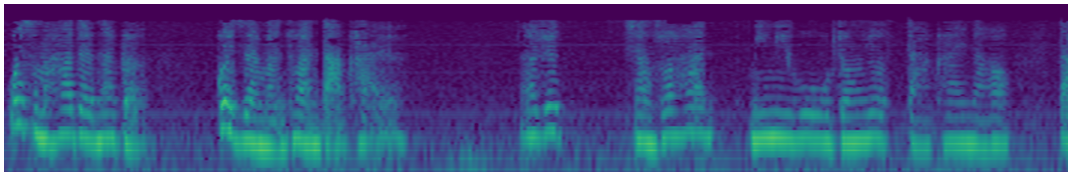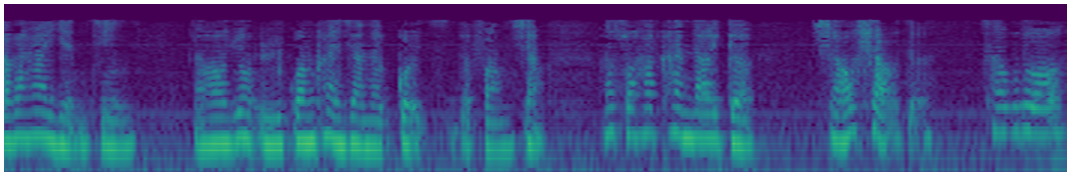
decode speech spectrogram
为什么他的那个柜子的门突然打开了？然后就想说，他迷迷糊糊中又打开，然后打开他的眼睛，然后用余光看一下那个柜子的方向。他说他看到一个小小的，差不多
